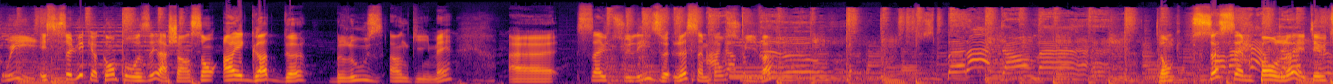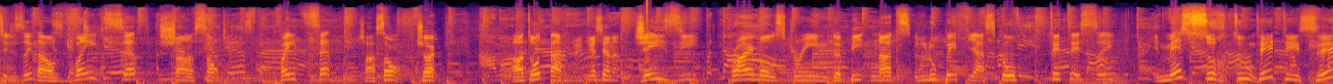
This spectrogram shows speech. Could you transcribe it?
Oui. Et c'est celui qui a composé la chanson I Got the Blues, entre guillemets. Euh, ça utilise le sample suivant. Donc, ce sample-là a été utilisé dans 27 chansons. 27 chansons, Chuck. Entre autres par. Jay-Z, Primal Scream, The Beatnuts, Lupe Fiasco, TTC, mais surtout, TTC.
